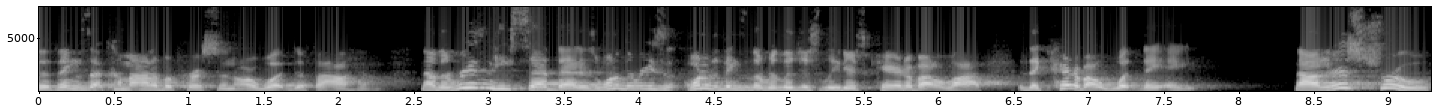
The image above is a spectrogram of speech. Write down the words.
the things that come out of a person are what defile him. Now, the reason he said that is one of the reasons, one of the things that the religious leaders cared about a lot is they cared about what they ate. Now, it is true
